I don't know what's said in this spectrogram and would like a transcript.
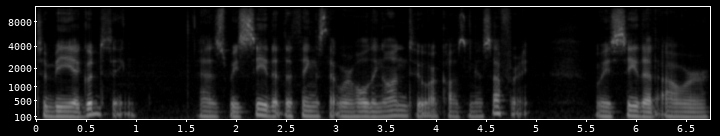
to be a good thing as we see that the things that we're holding on to are causing us suffering. We see that our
